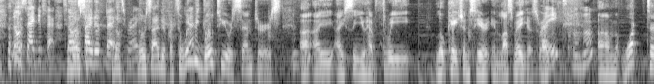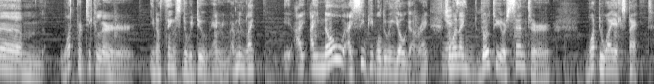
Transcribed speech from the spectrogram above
No side effects. No, si- side effects. No, right. no side effects. So when we go to your centers, uh, I, I see you have three locations here in Las Vegas, right? Right. Mhm. Um, what um, what particular you know things do we do? I mean, I mean, like I, I know I see people doing yoga, right? So when I go to your center, what do I expect?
